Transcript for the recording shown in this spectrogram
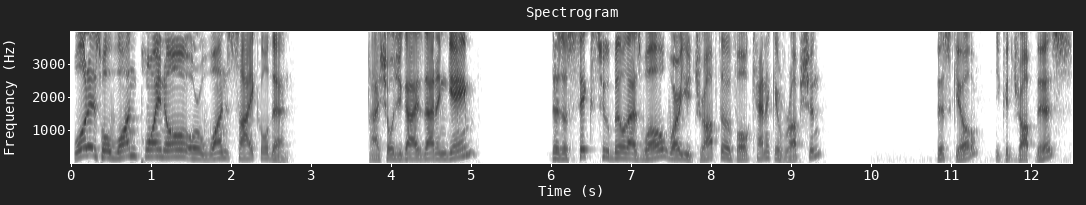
what is a 1.0 or one cycle then? I showed you guys that in game. There's a 6-2 build as well where you drop the volcanic eruption. This skill, you could drop this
